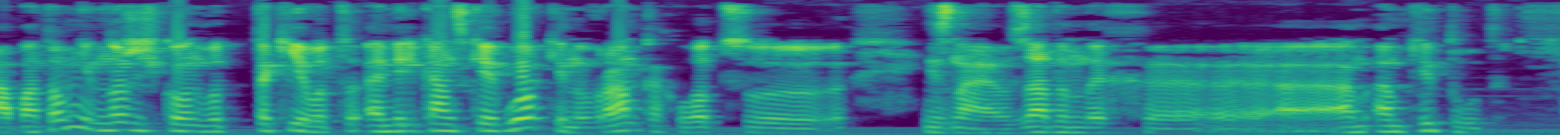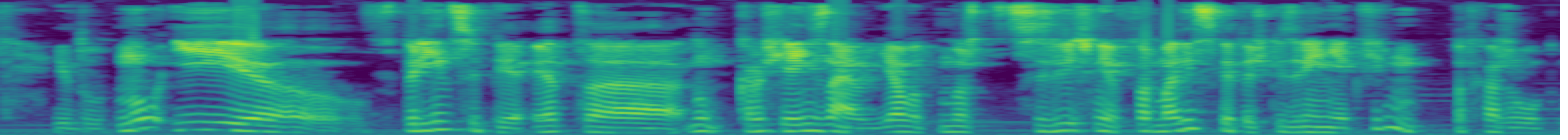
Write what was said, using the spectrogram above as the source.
а потом немножечко он вот такие вот американские горки, но в рамках вот, э, не знаю, заданных э, амплитуд идут. Ну и, э, в принципе, это, ну, короче, я не знаю, я вот, может, с излишне формалистской точки зрения к фильму подхожу,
